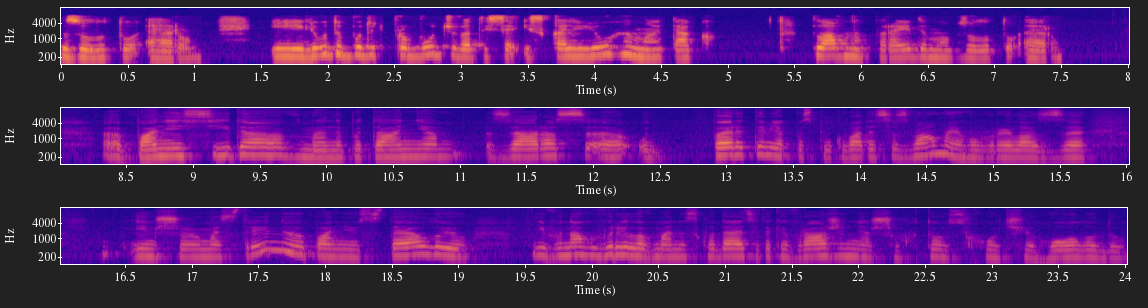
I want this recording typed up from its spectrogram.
золоту еру. І люди будуть пробуджуватися із кальюги ми так плавно перейдемо в золоту еру. Е, Пані Сіда, в мене питання зараз. е, Перед тим як поспілкуватися з вами, я говорила з іншою майстриною, пані Стеллою, і вона говорила: в мене складається таке враження, що хтось хоче голоду.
